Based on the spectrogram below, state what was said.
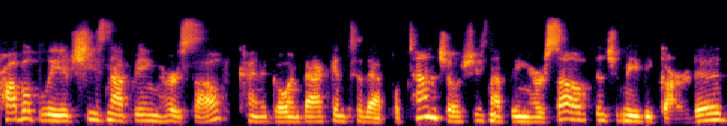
probably if she's not being herself, kind of going back into that potential, she's not being herself, then she may be guarded.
